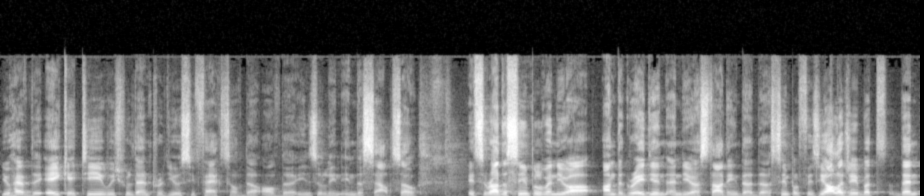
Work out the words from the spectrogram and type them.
you have the AKT which will then produce effects of the of the insulin in the cell. So it's rather simple when you are on the gradient and you are studying the, the simple physiology, but then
